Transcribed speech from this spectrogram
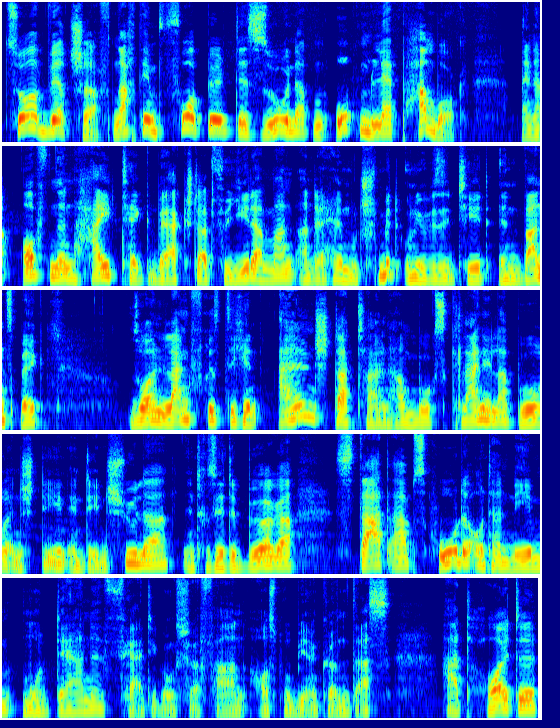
Zur Wirtschaft. Nach dem Vorbild des sogenannten Open Lab Hamburg, einer offenen Hightech-Werkstatt für jedermann an der Helmut-Schmidt-Universität in Wandsbek, sollen langfristig in allen Stadtteilen Hamburgs kleine Labore entstehen, in denen Schüler, interessierte Bürger, Start-ups oder Unternehmen moderne Fertigungsverfahren ausprobieren können. Das hat heute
